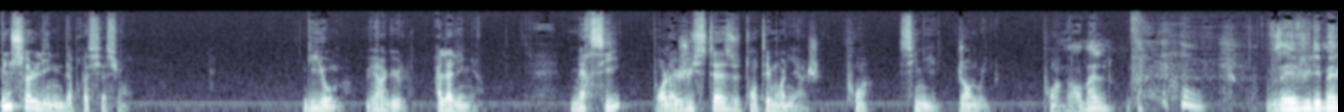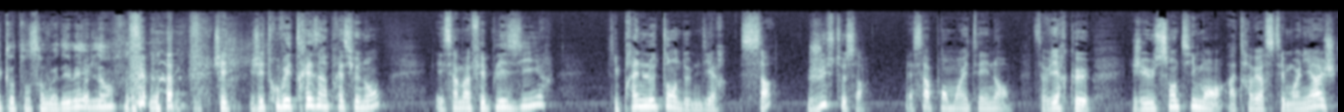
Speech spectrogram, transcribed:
une seule ligne d'appréciation. Guillaume, virgule, à la ligne. Merci pour la justesse de ton témoignage. Point. Signé, Jean-Louis. Normal. Vous avez vu les mails quand on s'envoie des mails, non? J'ai trouvé très impressionnant et ça m'a fait plaisir qu'ils prennent le temps de me dire ça, juste ça. Et ça, pour moi, était énorme. Ça veut dire que j'ai eu le sentiment, à travers ce témoignage,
